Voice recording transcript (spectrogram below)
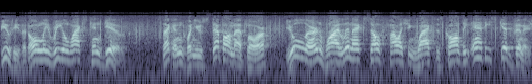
beauty that only real wax can give. Second, when you step on that floor, you'll learn why Linex self polishing wax is called the anti skid finish,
